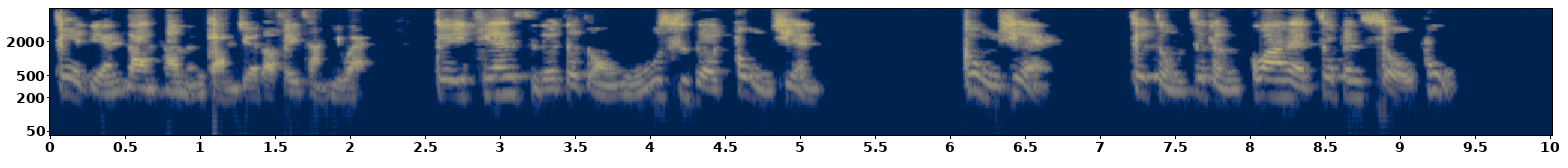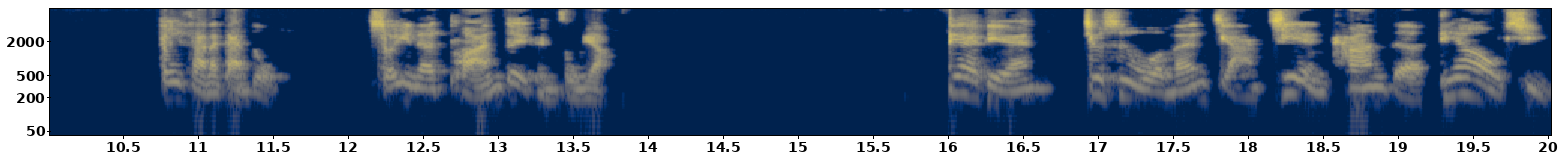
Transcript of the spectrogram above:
这点让他们感觉到非常意外。对于天使的这种无私的奉献、贡献，这种这份关爱、这份守护，非常的感动。所以呢，团队很重要。第二点就是我们讲健康的调性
